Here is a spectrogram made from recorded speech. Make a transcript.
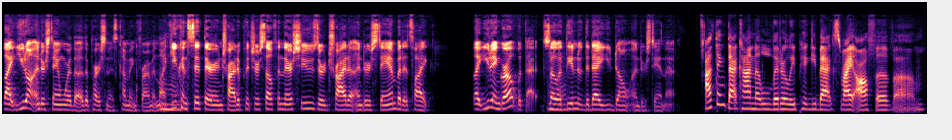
like you don't understand where the other person is coming from and like you can sit there and try to put yourself in their shoes or try to understand but it's like like you didn't grow up with that. So at the end of the day, you don't understand that. I think that kind of literally piggybacks right off of um,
